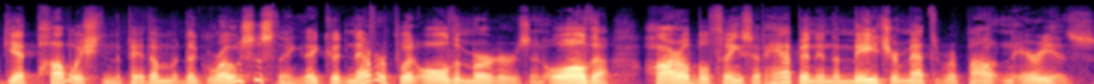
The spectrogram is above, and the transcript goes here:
get published in the paper. The, the grossest thing. They could never put all the murders and all the horrible things that happen in the major metropolitan areas.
